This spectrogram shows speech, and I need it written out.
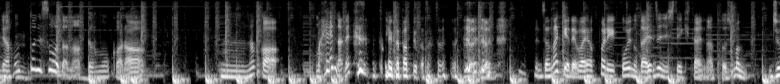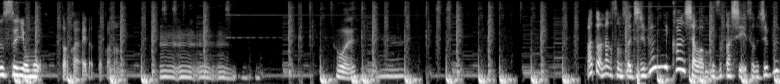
いや、本当にそうだなって思うから、うん、なんか、まあ変なね、使い方っていうかさ、じゃなければやっぱりこういうの大事にしていきたいなと、まあ、純粋に思った回だったかな。うんうんうんうん。そうですね。あとはなんかそのさ自分に感謝は難しい。その自分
